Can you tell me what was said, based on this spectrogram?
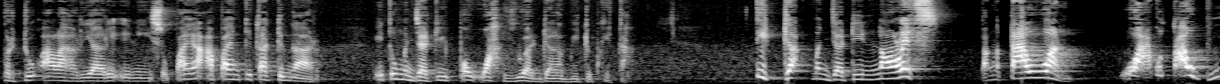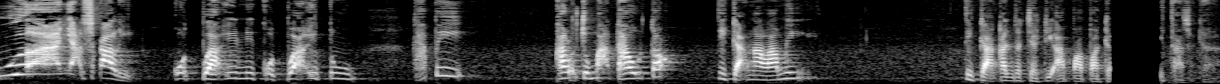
berdoalah hari-hari ini supaya apa yang kita dengar itu menjadi pewahyuan dalam hidup kita. Tidak menjadi knowledge, pengetahuan. Wah, aku tahu banyak sekali khotbah ini, khotbah itu. Tapi kalau cuma tahu tok tidak ngalami tidak akan terjadi apa-apa dalam kita saudara.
